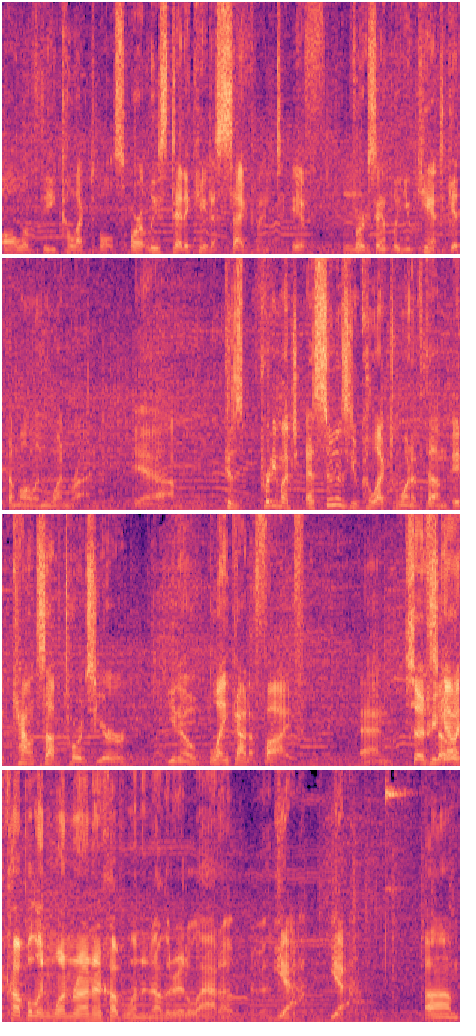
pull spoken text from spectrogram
all of the collectibles, or at least dedicate a segment if, for example, you can't get them all in one run. Yeah. Because pretty much as soon as you collect one of them, it counts up towards your, you know, blank out of five. And so if you got a couple in one run and a couple in another, it'll add up eventually. Yeah, yeah. Um,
